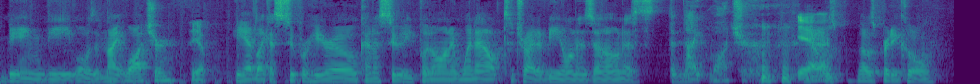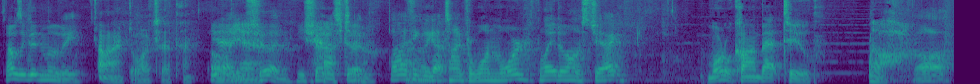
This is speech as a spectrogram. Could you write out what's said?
being the what was it, Night Watcher. Yep. He had like a superhero kind of suit he put on and went out to try to be on his own as the Night Watcher. Yeah. That was that was pretty cool. That was a good movie. Oh, I have to watch that then. Yeah, oh, you yeah. should. You should. Have It's good. to. Well, I think we got time for one more. Lay it on us, Jack. Mortal Kombat 2. Oh, Oh,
